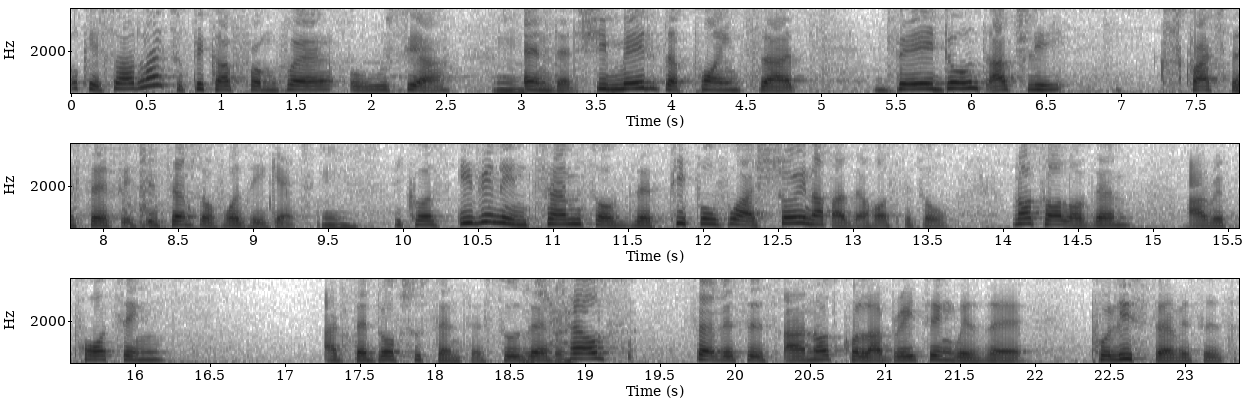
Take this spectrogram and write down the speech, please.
Okay, so I'd like to pick up from where Owusua mm. ended. She made the point that they don't actually scratch the surface in terms of what they get. Mm. Because even in terms of the people who are showing up at the hospital, not all of them are reporting at the DOVVSU center. So That's the right. health services are not collaborating with the police services,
